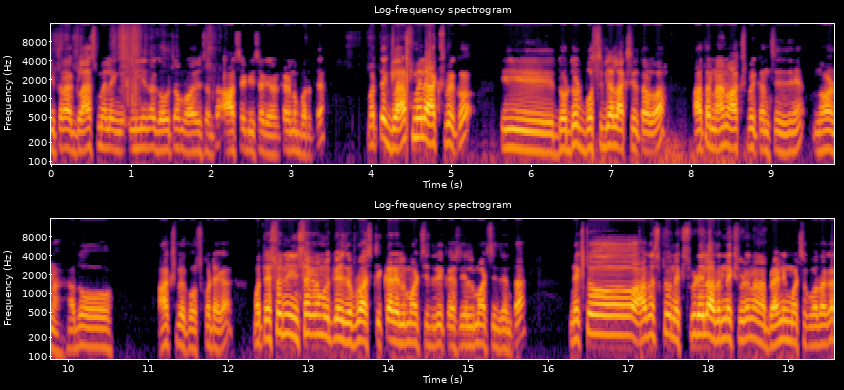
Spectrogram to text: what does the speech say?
ಈ ಥರ ಗ್ಲಾಸ್ ಮೇಲೆ ಹಿಂಗೆ, ಇಲ್ಲಿಂದ ಗೌತಮ್ ರಾಯಲ್ಸ್ ಅಂತ, ಆ ಸೈಡ್ ಈ ಸೈಡ್ ಎರಡು ಕಡೆನೂ ಬರುತ್ತೆ. ಮತ್ತು ಗ್ಲಾಸ್ ಮೇಲೆ ಹಾಕ್ಸ್ಬೇಕು. ಈ ದೊಡ್ಡ ದೊಡ್ಡ ಬಸ್ಗಳೆಲ್ಲ ಹಾಕ್ಸಿರ್ತಾರಲ್ವಾ? ಆ ಥರ ನಾನು ಹಾಕ್ಸ್ಬೇಕು ಅನ್ಸಿದ್ದೀನಿ ನೋಡೋಣ ಅದು ಹಾಕ್ಸ್ಬೇಕು ಹೊಸಕೋಟೆಗೆ. ಮತ್ತು ಎಷ್ಟೊಂದು ಇನ್ಸ್ಟಾಗ್ರಾಮಲ್ಲಿ ಕೇಳಿದ್ರು ಬ್ರೋ ಆ ಸ್ಟಿಕ್ಕರ್ ಎಲ್ಲಿ ಮಾಡಿಸಿದ್ರಿ ಎಲ್ಲಿ ಮಾಡಿಸಿದ್ರಿ ಅಂತ. ನೆಕ್ಸ್ಟು ಆದಷ್ಟು ನೆಕ್ಸ್ಟ್ ವೀಡಿಯೋ ಇಲ್ಲ ಅದ್ರ ನೆಕ್ಸ್ಟ್ ವೀಡಿಯೋ ನಾನು ಬ್ರ್ಯಾಂಡಿಂಗ್ ಮಾಡ್ಸೋಕೆ ಹೋದಾಗ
